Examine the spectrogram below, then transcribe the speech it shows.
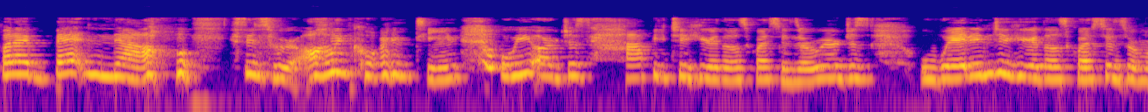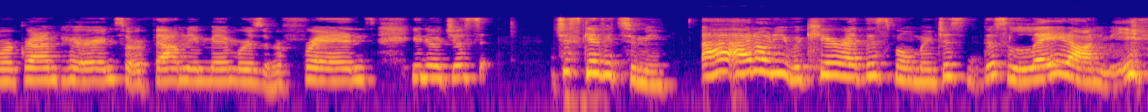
But I bet now, since we're all in quarantine, we are just happy to hear those questions, or we're just waiting to hear those questions from our grandparents or family members or friends. You know, just just give it to me. I, I don't even care at this moment. Just just lay it on me.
